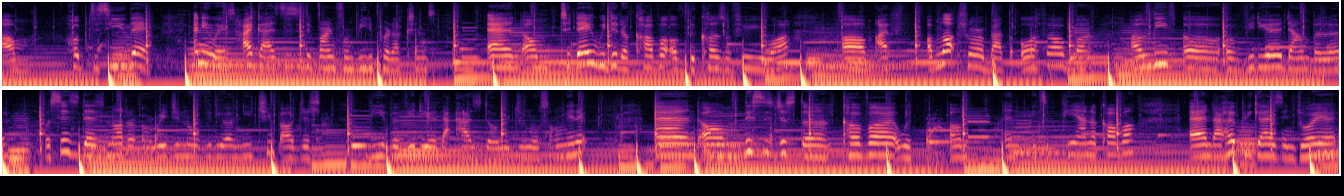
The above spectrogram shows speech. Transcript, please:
um hope to see you there. Anyways, hi guys, this is Divine from VD Productions, and um, today we did a cover of Because of Who You Are. Um, i am not sure about the author, but I'll leave a, a, video down below. But since there's not an original video on YouTube, I'll just leave a video that has the original song in it. And um, this is just a cover with um, and it's a piano cover and I hope you guys enjoy it.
